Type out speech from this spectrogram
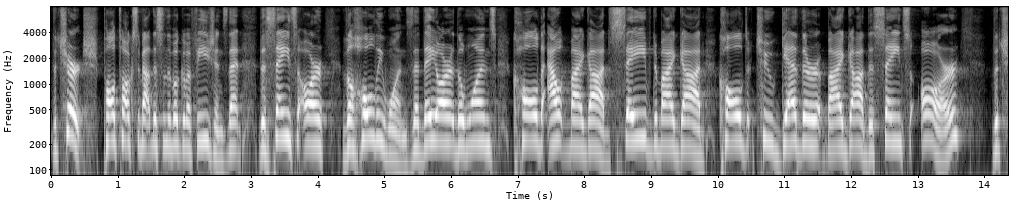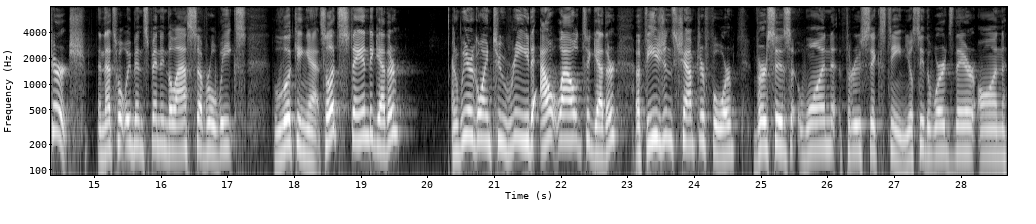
the church. Paul talks about this in the book of Ephesians that the saints are the holy ones, that they are the ones called out by God, saved by God, called together by God. The saints are the church. And that's what we've been spending the last several weeks looking at. So let's stand together. And we are going to read out loud together Ephesians chapter 4, verses 1 through 16. You'll see the words there on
